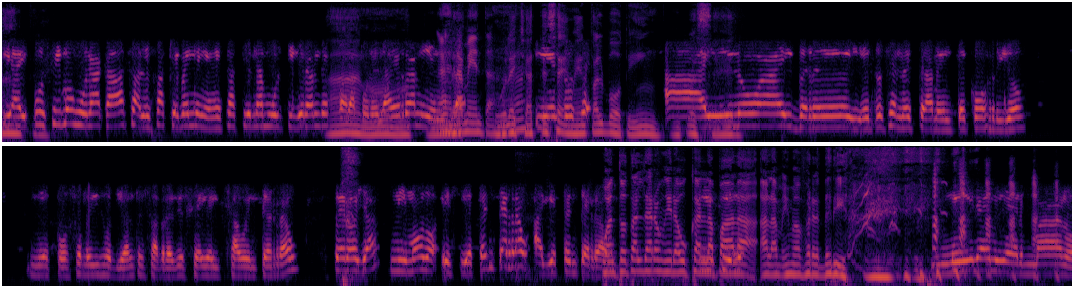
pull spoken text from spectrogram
y ahí pusimos una casa de esas que venden en estas tiendas multigrandes Ah, para no, poner las herramientas. Las herramientas. Tú le echaste Y entonces- cemento al botín. no Ahí ser. no hay break. Entonces nuestra mente corrió. Mi esposo me dijo, diantes, sabrá que se haya echado enterrado. Pero ya, ni modo. Y si está enterrado, ahí está enterrado. ¿Cuánto tardaron en ir a buscar la pala a la misma ferretería? Mire, mi hermano,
